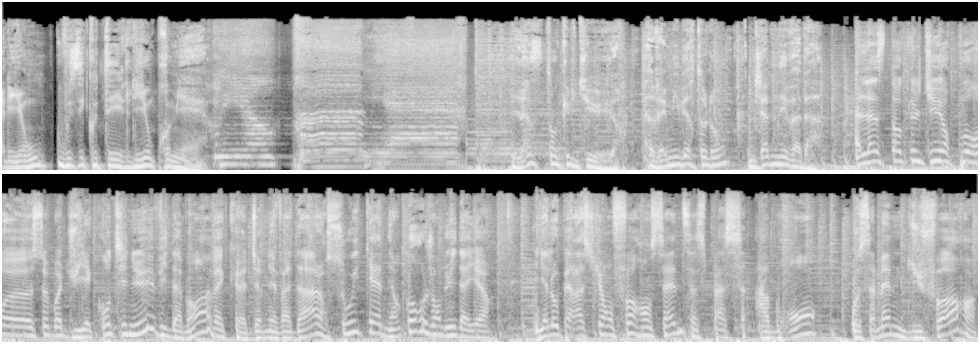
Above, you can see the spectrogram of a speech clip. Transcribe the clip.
À Lyon, vous écoutez Lyon Première. L'instant culture. Rémi Bertolon, Jam Nevada. L'instant culture pour euh, ce mois de juillet continue évidemment avec euh, Jam Nevada. Alors ce week-end et encore aujourd'hui d'ailleurs, il y a l'opération Fort en scène. Ça se passe à Bron, au sein même du fort.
